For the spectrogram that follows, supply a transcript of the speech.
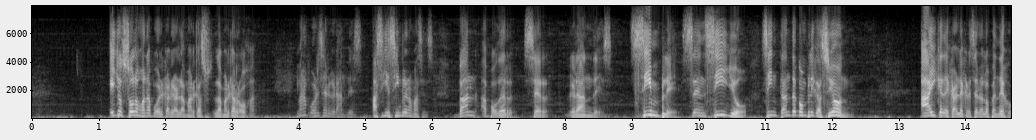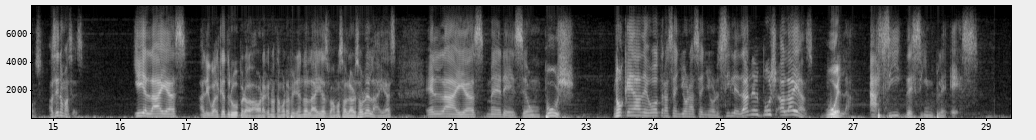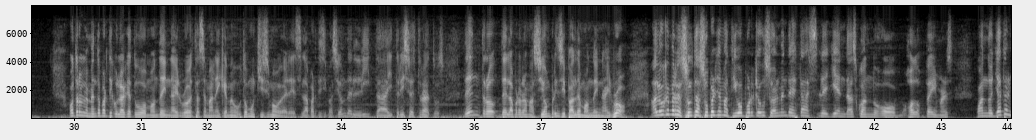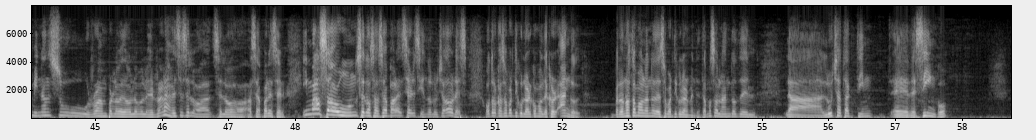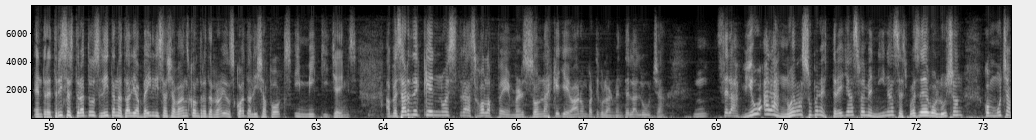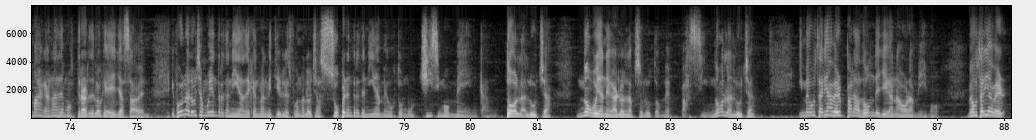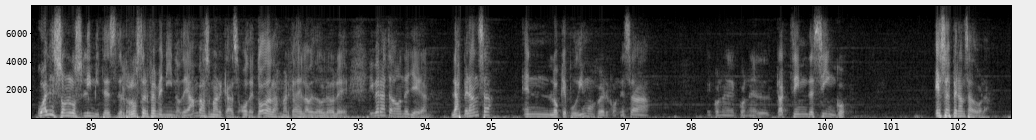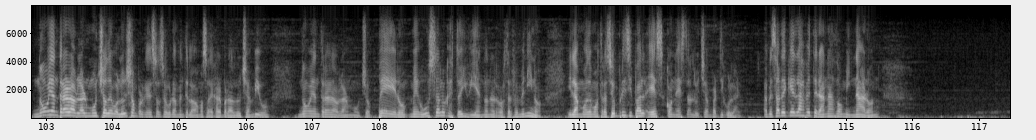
ellos solos van a poder cargar la marca, la marca roja y van a poder ser grandes. Así es simple nomás es. Van a poder ser grandes. Simple, sencillo, sin tanta complicación. Hay que dejarles crecer a los pendejos. Así nomás es. Y Elias, al igual que Drew, pero ahora que nos estamos refiriendo a Elias, vamos a hablar sobre Elias. Elias merece un push. No queda de otra, señora, señor. Si le dan el push a Elias, vuela. Así de simple es. Otro elemento particular que tuvo Monday Night Raw esta semana y que me gustó muchísimo ver es la participación de Lita y Trish Stratus dentro de la programación principal de Monday Night Raw. Algo que me resulta súper llamativo porque usualmente estas leyendas cuando, o Hall of Famers, cuando ya terminan su run por la WWE, raras veces se los se lo hace aparecer y más aún se los hace aparecer siendo luchadores. Otro caso particular como el de Kurt Angle. Pero no estamos hablando de eso particularmente. Estamos hablando de la lucha tag team eh, de 5 entre Trish Stratus, Lita, Natalia, Bailey, Sasha Vance contra The Squad, Alicia Fox y Mickey James. A pesar de que nuestras Hall of Famers son las que llevaron particularmente la lucha, mm, se las vio a las nuevas superestrellas femeninas después de Evolution con muchas más ganas de mostrar de lo que ellas saben. Y fue una lucha muy entretenida, déjenme admitirles, fue una lucha súper entretenida, me gustó muchísimo, me encantó la lucha, no voy a negarlo en absoluto, me fascinó la lucha y me gustaría ver para dónde llegan ahora mismo. Me gustaría ver cuáles son los límites del roster femenino de ambas marcas o de todas las marcas de la WWE y ver hasta dónde llegan. La esperanza en lo que pudimos ver con esa eh, con el, con el tag team de 5 es esperanzadora. No voy a entrar a hablar mucho de Evolution porque eso seguramente lo vamos a dejar para la lucha en vivo. No voy a entrar a hablar mucho, pero me gusta lo que estoy viendo en el roster femenino. Y la demostración principal es con esta lucha en particular. A pesar de que las veteranas dominaron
